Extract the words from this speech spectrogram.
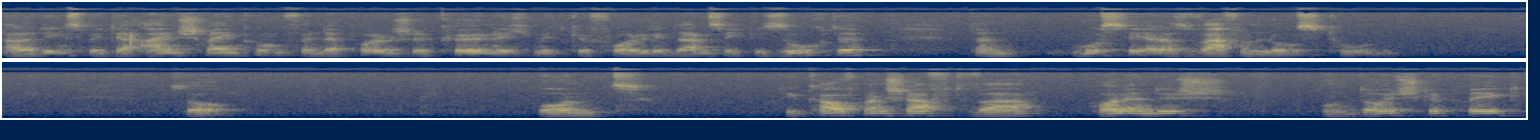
allerdings mit der Einschränkung, wenn der polnische König mit Gefolge Danzig besuchte, dann musste er das waffenlos tun. So. Und die Kaufmannschaft war holländisch und deutsch geprägt.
